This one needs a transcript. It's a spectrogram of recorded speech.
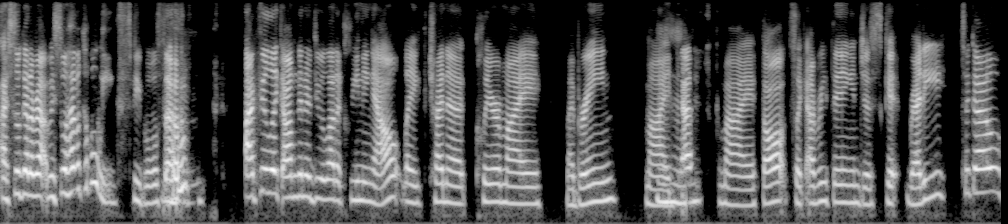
I still got to wrap. We still have a couple weeks, people. So mm-hmm. I feel like I'm gonna do a lot of cleaning out, like trying to clear my my brain, my mm-hmm. desk, my thoughts, like everything, and just get ready to go.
